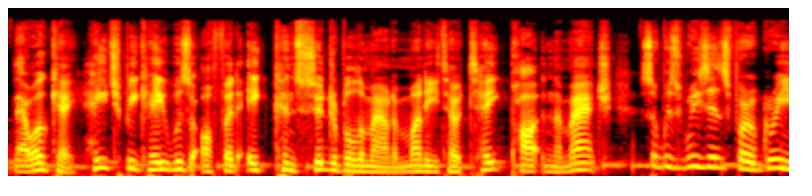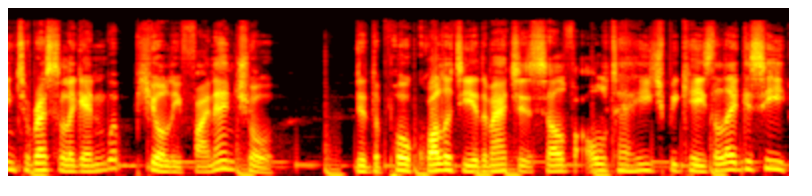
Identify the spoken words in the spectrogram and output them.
Now okay, HBK was offered a considerable amount of money to take part in the match, so his reasons for agreeing to wrestle again were purely financial. Did the poor quality of the match itself alter HBK's legacy?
